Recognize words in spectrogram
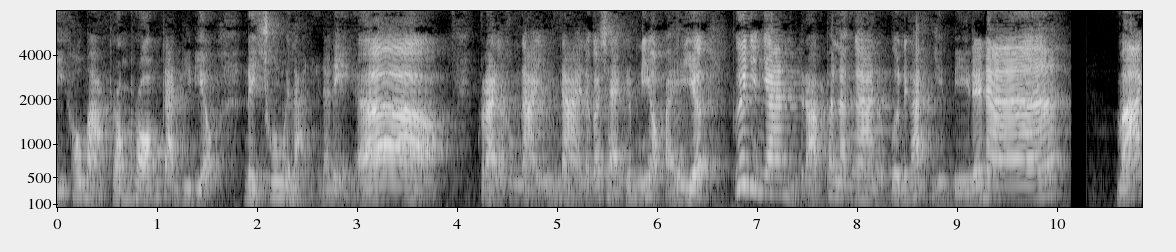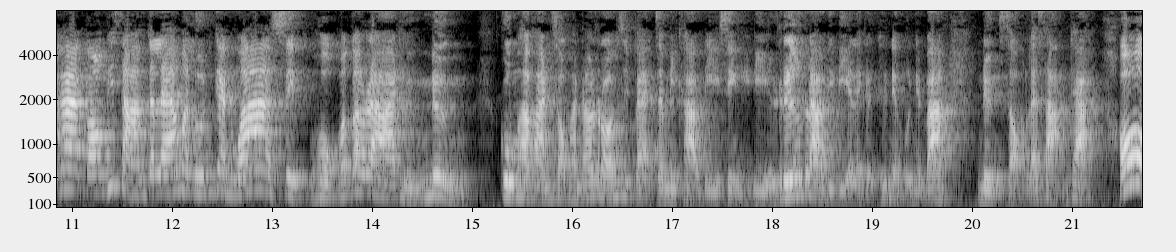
ดีๆเข้ามาพร้อม ๆ กันทีเดียวในช่วงเวลานี้นั่นเองอ่าใครแล้วคำนายอยู่ข้ายแล้วก็แชร์คลิปนี้ออกไปให้เยอะ เพื่อยืนยันรับพลังงานของคุณนะคะยินดีด้วยนะมาค่ะกองที่ 3 กันแล้วมาลุ้นกันว่า 16 มกราถึง 1 กุมภาพันธ์ 2568 จะมีข่าวดีสิ่งดีๆ เรื่องราวดีๆ อะไรเกิดขึ้นกับคุณกันบ้าง 1 2 และ 3 ค่ะ โอ้โห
